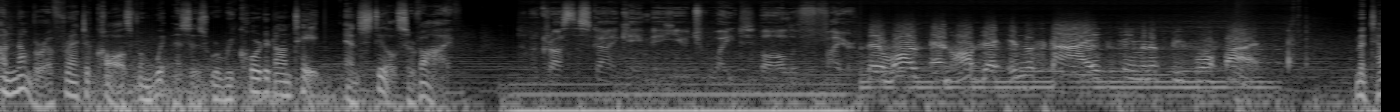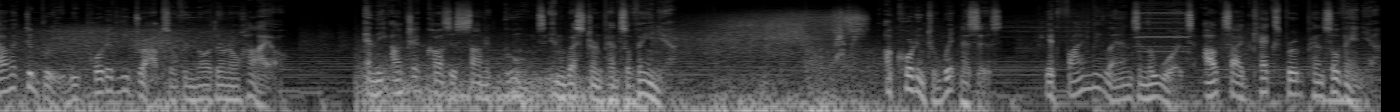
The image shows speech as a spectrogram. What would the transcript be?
A number of frantic calls from witnesses were recorded on tape and still survive. Across the sky came a huge white ball of fire. There was an object in the sky 15 minutes before 5. Metallic debris reportedly drops over northern Ohio, and the object causes sonic booms in western Pennsylvania. According to witnesses, it finally lands in the woods outside Kecksburg, Pennsylvania,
